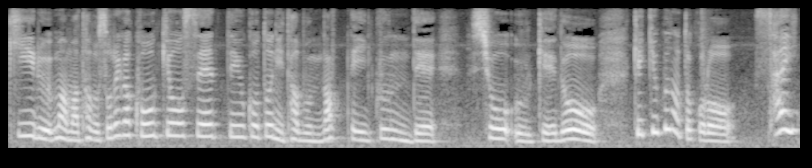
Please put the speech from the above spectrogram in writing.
きるまあまあ多分それが公共性っていうことに多分なっていくんでしょうけど結局のところ最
